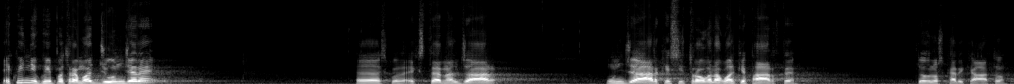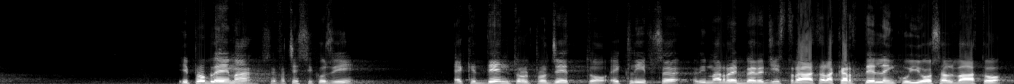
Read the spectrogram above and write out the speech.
E quindi qui potremo aggiungere, eh, scusa, external jar, un jar che si trova da qualche parte, dove l'ho scaricato. Il problema, se facessi così, è che dentro il progetto Eclipse rimarrebbe registrata la cartella in cui io ho salvato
